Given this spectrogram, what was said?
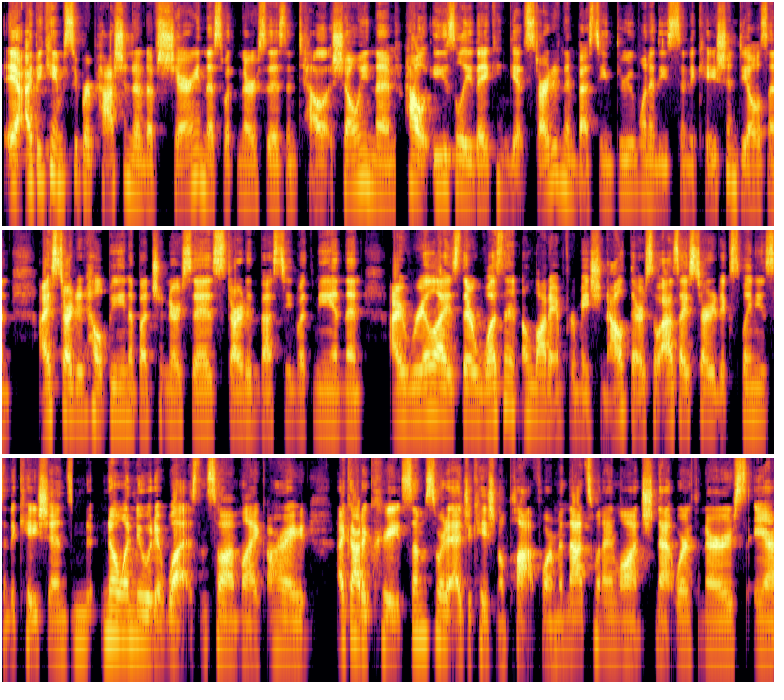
it, eh, I became super passionate of sharing this with nurses and tell showing them how easily they can get started investing through one of these syndication deals. And I started helping a bunch of nurses start investing with me. And then I realized there wasn't a lot of information out there. So as I started explaining syndications, n- no one knew what it was. And so I'm like, all right, I got to create some sort of educational platform. And that's when I launched Net Worth Nurse and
